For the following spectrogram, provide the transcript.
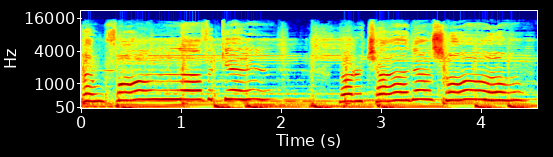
I'm fall in love again. 너를 찾아서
